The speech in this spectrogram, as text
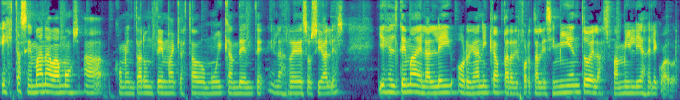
esta semana vamos a comentar un tema que ha estado muy candente en las redes sociales y es el tema de la ley orgánica para el fortalecimiento de las familias del Ecuador.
